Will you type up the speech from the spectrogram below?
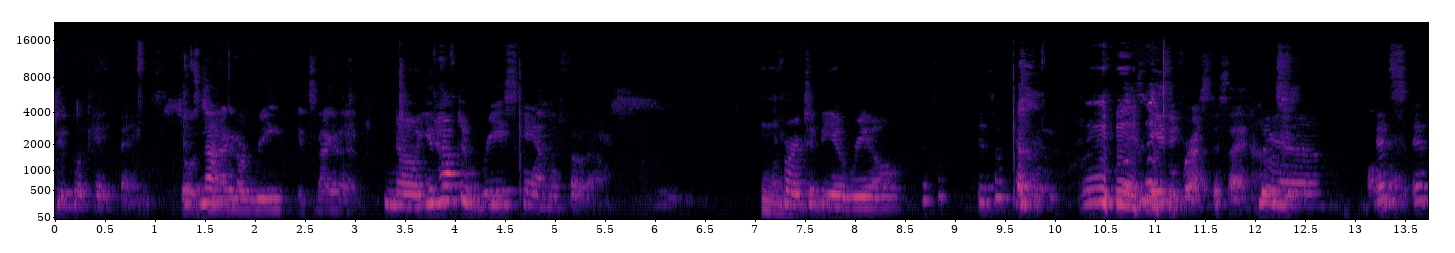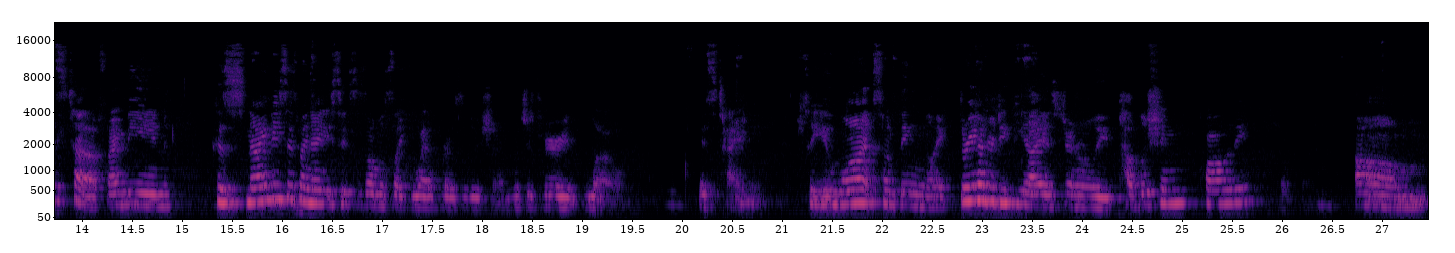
duplicate things. So It's it's not, not- gonna read. It's not gonna. No, you'd have to rescan the photo Mm. for it to be a real. It's okay. It's easy for us to say. Yeah, it's it's tough. I mean, because 96 by 96 is almost like web resolution, which is very low. It's tiny. So you want something like 300 dpi is generally publishing quality. Um,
